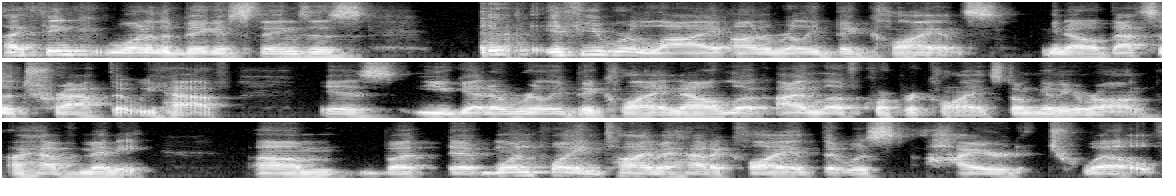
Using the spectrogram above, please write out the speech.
I think one of the biggest things is if you rely on really big clients, you know, that's a trap that we have is you get a really big client. Now, look, I love corporate clients. Don't get me wrong. I have many. Um, but at one point in time, I had a client that was hired 12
